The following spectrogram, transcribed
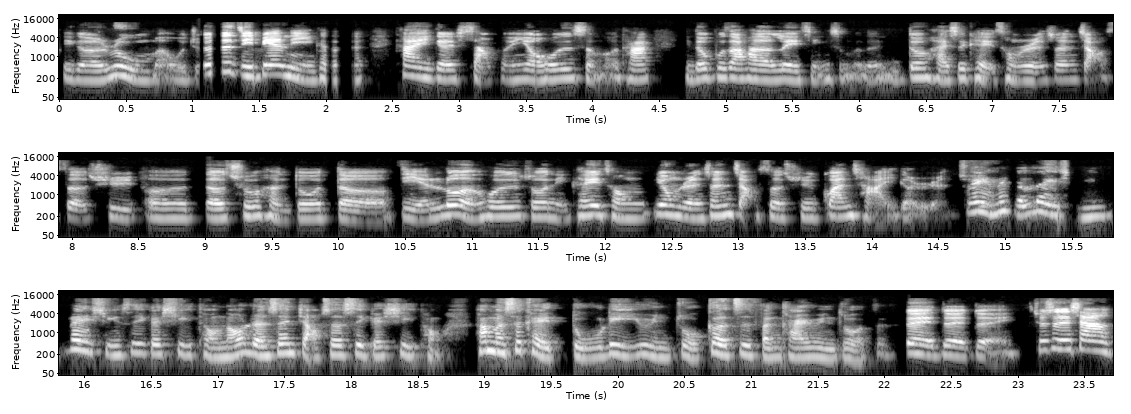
一个入门。我觉得，就是即便你可能看一个小朋友或者什么，他你都不知道他的类型什么的，你都还是可以从人生角色去呃得出很多的结论，或者是说你可以从用人生角色去观察一个人。所以那个类型类型是一个系统，然后人生角色是一个系统，他们是可以。独立运作，各自分开运作的。对对对，就是像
